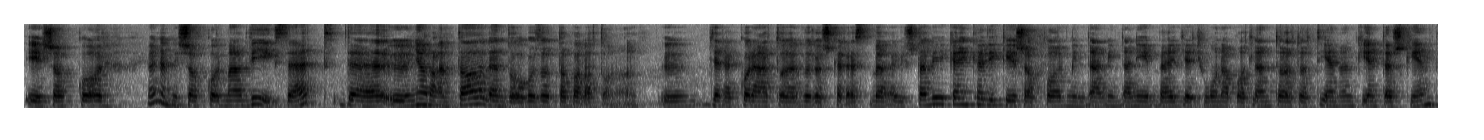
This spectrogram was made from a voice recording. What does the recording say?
és akkor Ja, nem is akkor már végzett, de ő nyaranta lent dolgozott a Balatonon. Ő gyerekkorától Vörös Keresztbe is tevékenykedik, és akkor minden, minden évben egy-egy hónapot lent töltött ilyen önkéntesként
